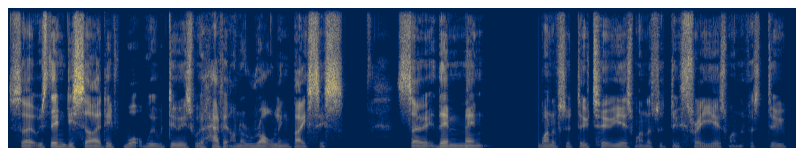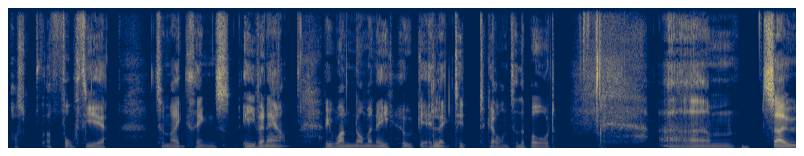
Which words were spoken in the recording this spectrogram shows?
So it was then decided what we would do is we'll have it on a rolling basis. So it then meant one of us would do two years, one of us would do three years, one of us do a fourth year to make things even out. Be one nominee who would get elected to go onto the board. Um, so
